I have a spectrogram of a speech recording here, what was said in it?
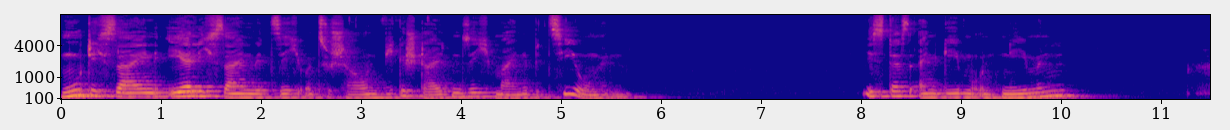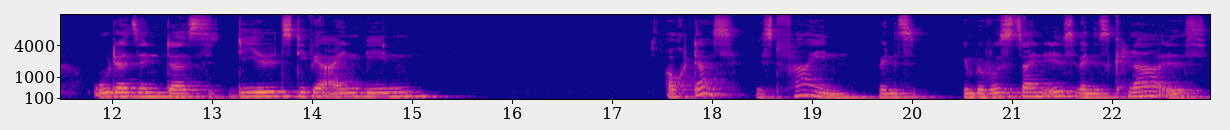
mutig sein, ehrlich sein mit sich und zu schauen, wie gestalten sich meine Beziehungen. Ist das ein Geben und Nehmen? Oder sind das Deals, die wir eingehen? Auch das ist fein, wenn es im Bewusstsein ist, wenn es klar ist.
